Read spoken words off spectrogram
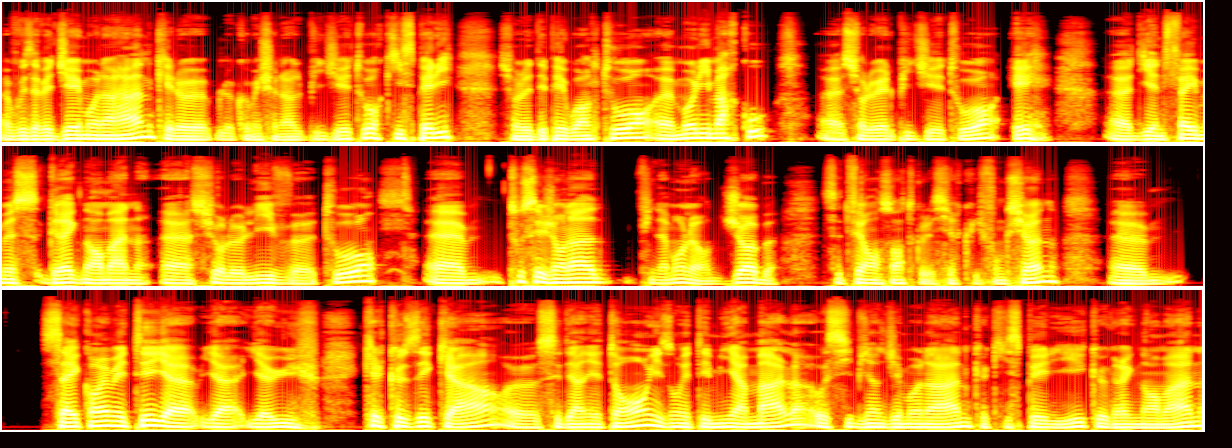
vous avez Jay Monahan, qui est le, le commissionneur PGA Tour, Keith Pelly sur le DP World Tour, euh, Molly Marcoux euh, sur le LPGA Tour et euh, The Famous Greg Norman sur le Live Tour. tous ces gens-là, finalement, leur job, c'est de faire en sorte que le circuit fonctionne ça a quand même été, il y a, eu quelques écarts ces derniers temps. Ils ont été mis à mal, aussi bien Jay Monahan que Keith Pelly, que Greg Norman,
